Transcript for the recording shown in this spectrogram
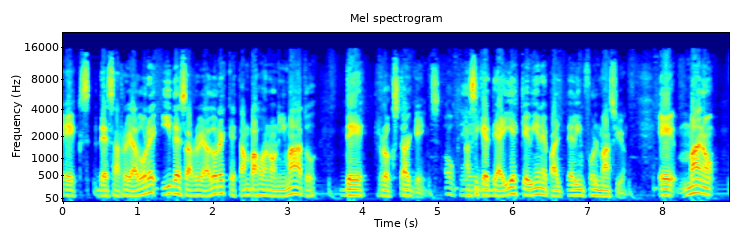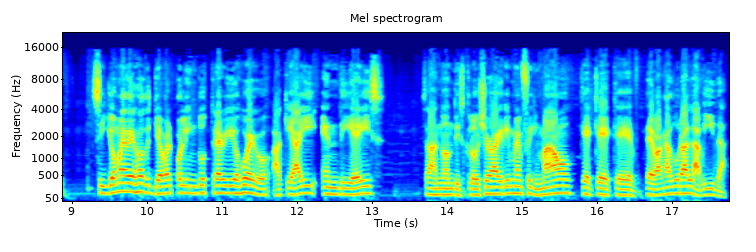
ex desarrolladores y desarrolladores que están bajo anonimato de Rockstar Games. Así que de ahí es que viene parte de la información. Eh, mano, si yo me dejo de llevar por la industria de videojuegos, aquí hay NDAs, o sea, Non-Disclosure Agreement firmados que, que, que te van a durar la vida.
